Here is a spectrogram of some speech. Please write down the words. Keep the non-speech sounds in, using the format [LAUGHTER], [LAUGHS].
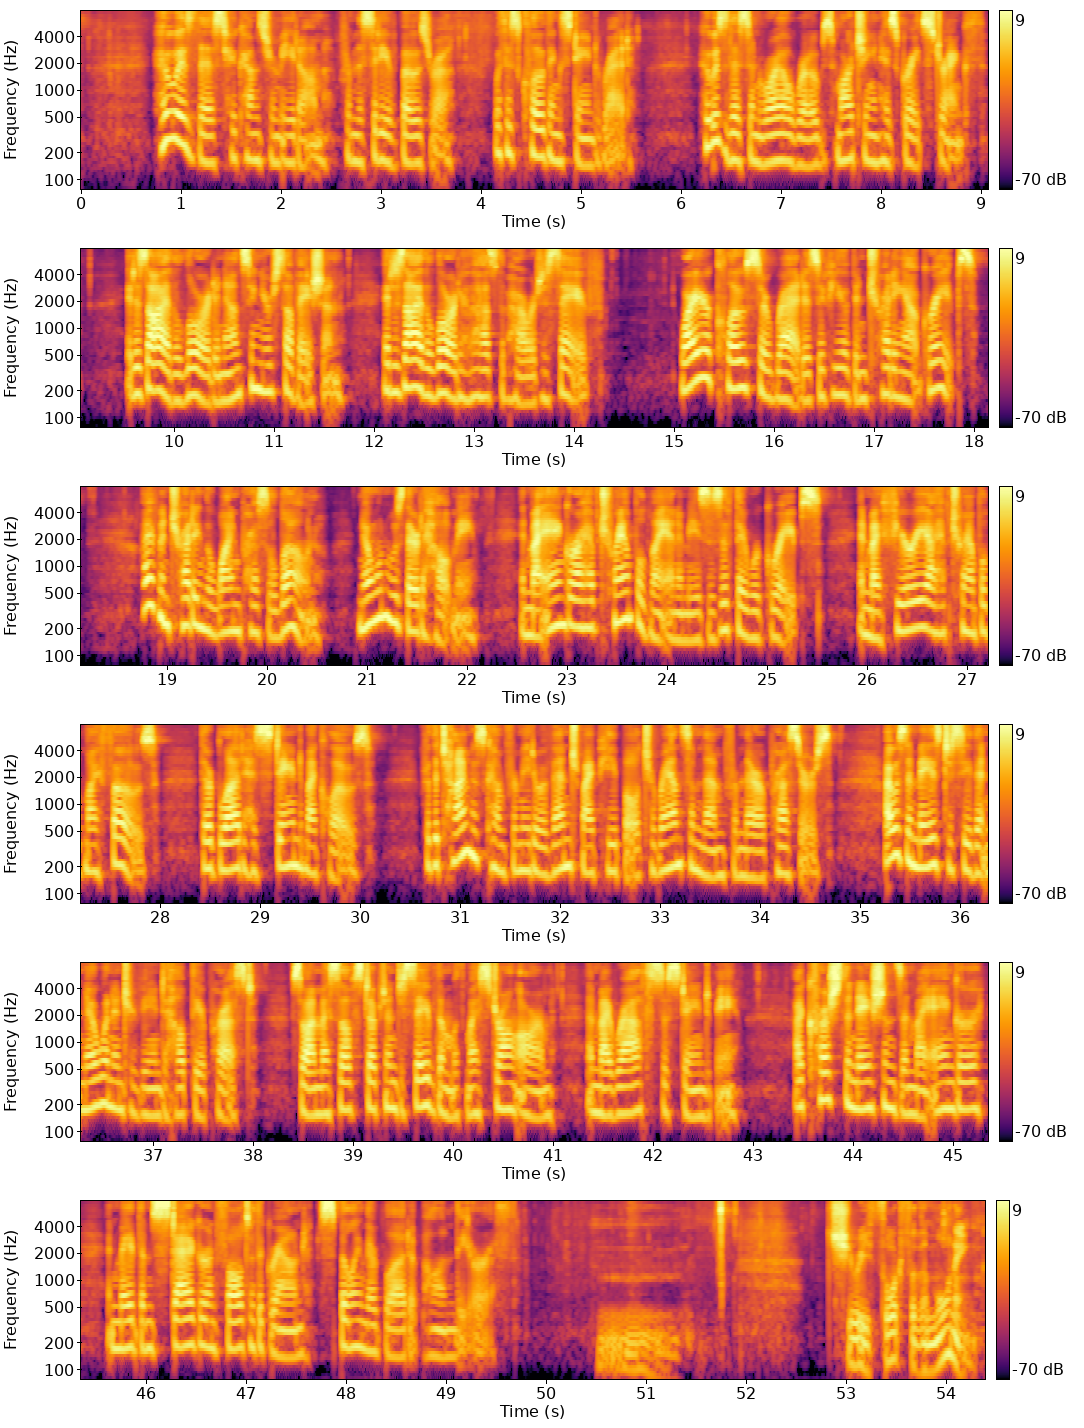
Who is this who comes from Edom, from the city of Bozrah, with his clothing stained red? Who is this in royal robes, marching in his great strength? It is I, the Lord, announcing your salvation. It is I, the Lord, who has the power to save. Why are your clothes so red, as if you had been treading out grapes? I have been treading the winepress alone. No one was there to help me. In my anger, I have trampled my enemies as if they were grapes. In my fury, I have trampled my foes. Their blood has stained my clothes. For the time has come for me to avenge my people, to ransom them from their oppressors. I was amazed to see that no one intervened to help the oppressed. So I myself stepped in to save them with my strong arm, and my wrath sustained me. I crushed the nations in my anger and made them stagger and fall to the ground, spilling their blood upon the earth. Mm. Cheery thought for the morning.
